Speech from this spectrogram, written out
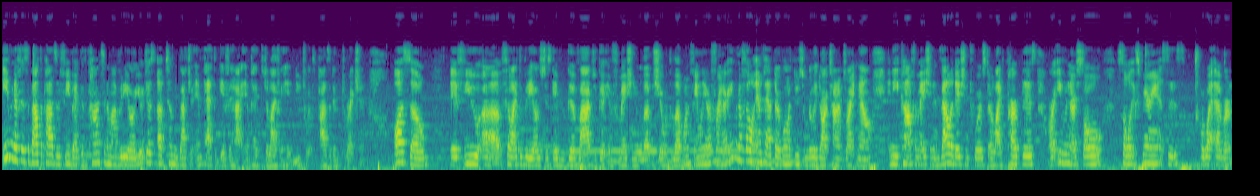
Even if it's about the positive feedback of the content of my video, or you're just up telling me about your impact, empathic gift and how it impacted your life and hitting you towards positive direction. Also, if you uh, feel like the videos just gave you good vibes or good information you would love to share with a loved one, family, or friend, or even a fellow empath that are going through some really dark times right now and need confirmation and validation towards their life purpose or even their soul soul experiences or whatever,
